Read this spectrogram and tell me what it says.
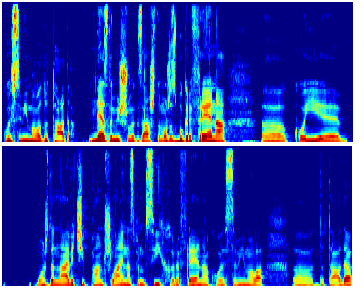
koju sam imala do tada. Da. Ne znam još uvek zašto. Možda zbog refrena uh, koji je možda najveći punchline naspram svih refrena koje sam imala uh, do tada.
